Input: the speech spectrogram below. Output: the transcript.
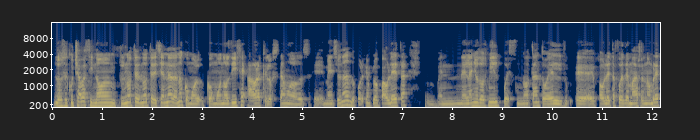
los escuchabas y no, pues no te, no te decían nada, ¿no? Como, como nos dice ahora que los estamos eh, mencionando. Por ejemplo, Pauleta, en el año 2000, pues no tanto. Él, eh, Pauleta fue de más renombre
